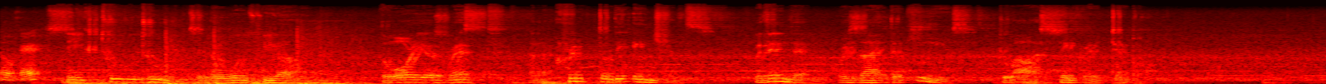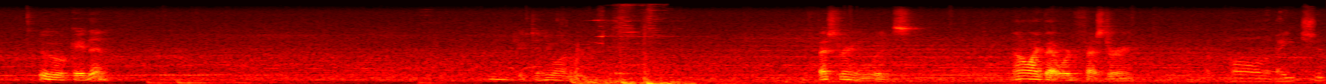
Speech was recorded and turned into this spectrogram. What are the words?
okay. Seek two tombs in the woods beyond. The warrior's rest and the crypt of the ancients. Within them reside the keys to our sacred temple. Ooh, okay then. Hmm, Continue on. Festering woods. I don't like that word festering. A pall of ancient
